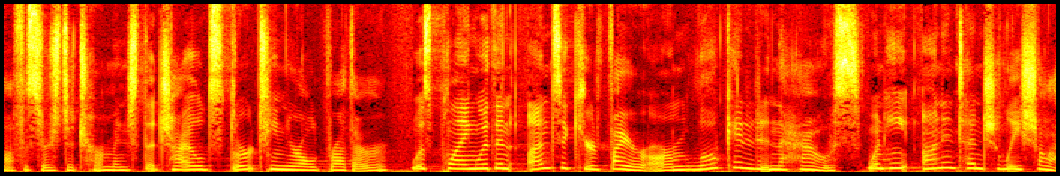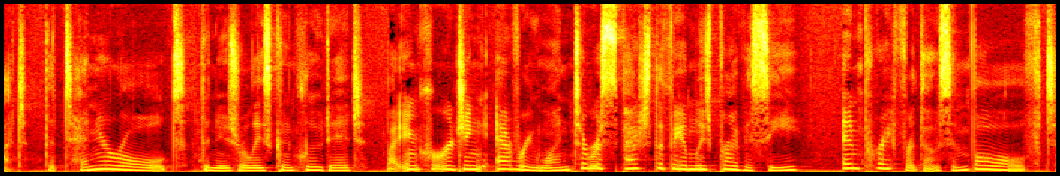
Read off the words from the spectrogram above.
Officers determined the child's 13 year old brother was playing with an unsecured firearm located in the house when he unintentionally shot the 10 year old. The news release concluded by encouraging everyone to respect the family's privacy and pray for those involved.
